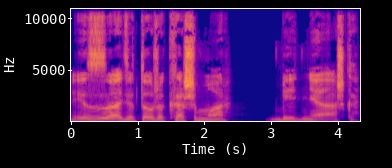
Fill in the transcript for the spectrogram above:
И сзади тоже кошмар. Бедняжка.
